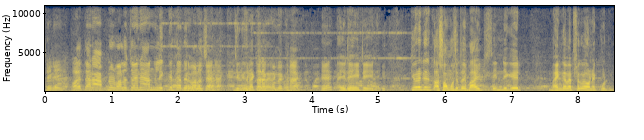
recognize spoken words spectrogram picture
সেটাই। হয় তারা আপনার ভালো চায় না আর লিখতে তাদের ভালো চায় না। না তারা কমে খায় হ্যাঁ? এইটাই এইটাই এটাই কেউ না কেউ সমস্যা তো ভাই সিন্ডিকেট ভাঙ্গা ব্যবসা করা অনেক কঠিন।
